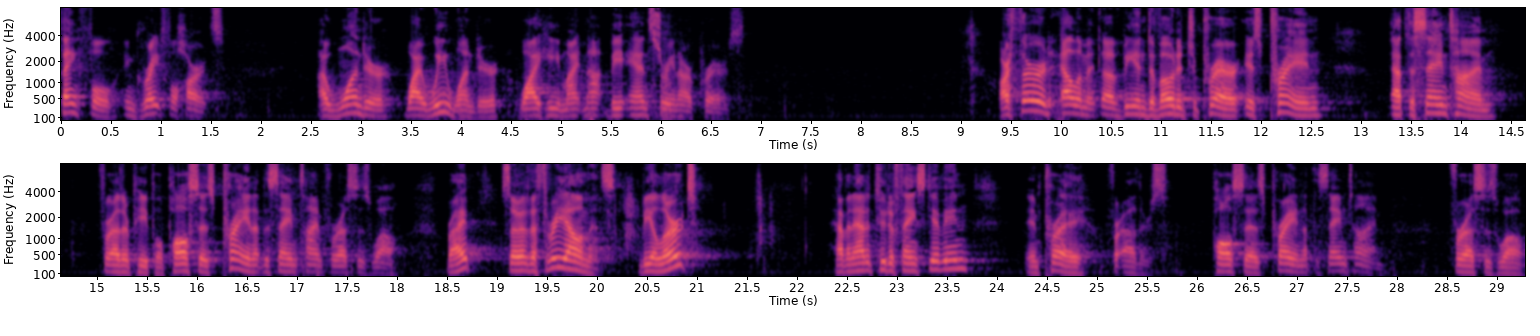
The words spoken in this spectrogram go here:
thankful and grateful hearts, I wonder why we wonder why He might not be answering our prayers. Our third element of being devoted to prayer is praying at the same time for other people. Paul says praying at the same time for us as well, right? So we have the three elements be alert, have an attitude of thanksgiving, and pray for others. Paul says praying at the same time for us as well.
